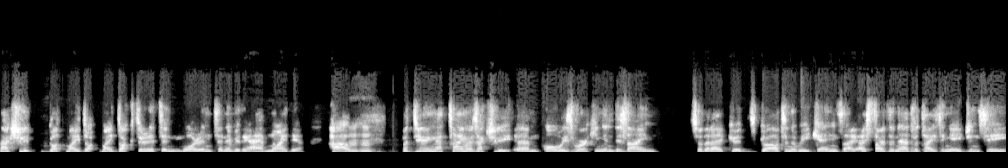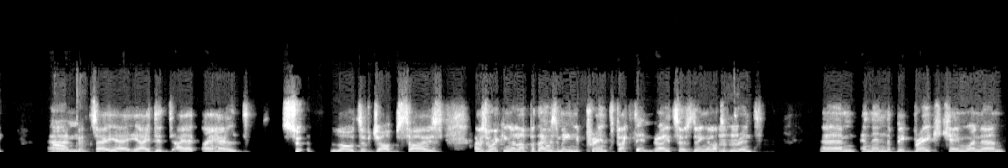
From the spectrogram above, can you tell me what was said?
I actually got my doc, my doctorate and warrant and everything. I have no idea how. Mm-hmm. But during that time, I was actually um, always working in design so that I could go out in the weekends. I, I started an advertising agency. Um, oh, okay. So yeah, yeah, I did. I I held loads of jobs. So I was I was working a lot, but that was mainly print back then, right? So I was doing a lot mm-hmm. of print. Um, and then the big break came when um,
